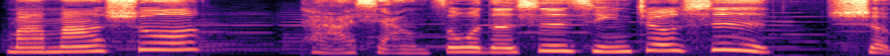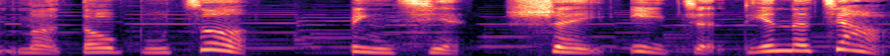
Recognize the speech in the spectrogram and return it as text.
妈妈说，她想做的事情就是什么都不做，并且睡一整天的觉。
